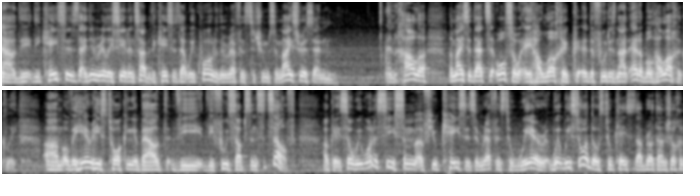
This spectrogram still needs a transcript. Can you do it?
Now, the, the cases, I didn't really see it inside, but the cases that we quoted in reference to Trumas and Maisris and and the that's also a halachic. The food is not edible halachically. Um, over here, he's talking about the the food substance itself. Okay, so we want to see some a few cases in reference to where we, we saw those two cases I brought down Shulchan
